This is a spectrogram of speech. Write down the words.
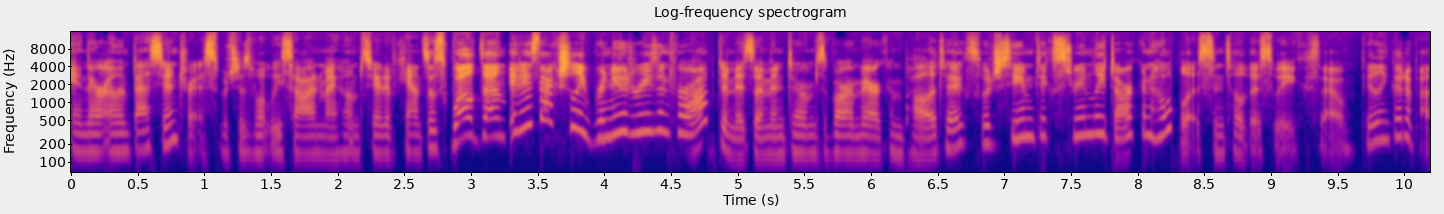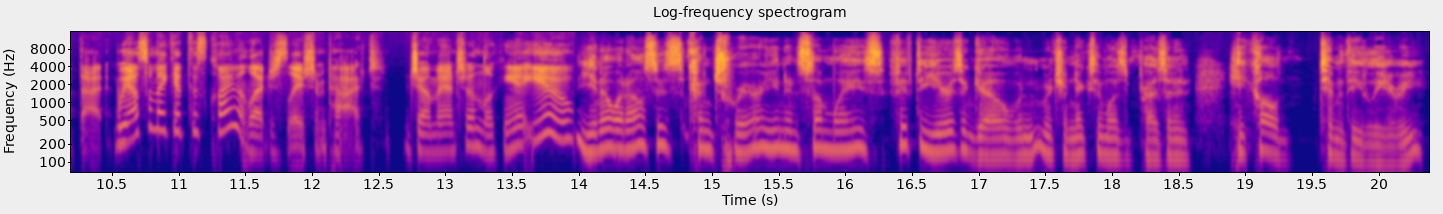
in their own best interests, which is what we saw in my home state of Kansas. Well done. It is actually renewed reason for optimism in terms of our American politics, which seemed extremely dark and hopeless until this week. So, feeling good about that. We also might get this climate legislation packed. Joe Manchin looking at you. You know what else is contrarian in some ways? 50 years ago, when Richard Nixon was president, he called Timothy Leary,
